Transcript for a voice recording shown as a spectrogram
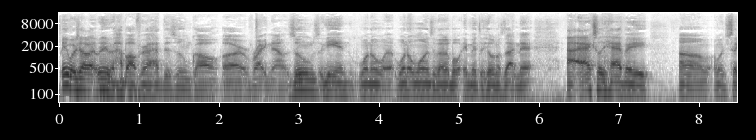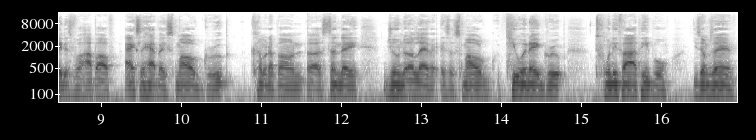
Anyway, y'all, maybe how about if I have this Zoom call uh, right now? Zooms, again, one on ones available at mentalhealness.net. I actually have a, um, I'm going to say this before I hop off. I actually have a small group coming up on uh, Sunday, June the 11th. It's a small Q&A group, 25 people. You see what I'm saying?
